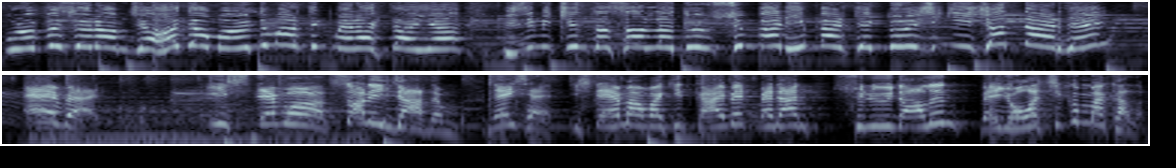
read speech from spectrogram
Profesör amca hadi ama öldüm artık meraktan ya. Bizim için tasarladığın süper hiper teknolojik icat nerede? Evet. İşte bu son icadım. Neyse işte hemen vakit kaybetmeden sülüğü de alın ve yola çıkın bakalım.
